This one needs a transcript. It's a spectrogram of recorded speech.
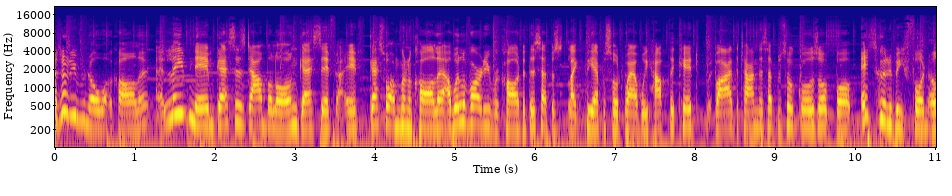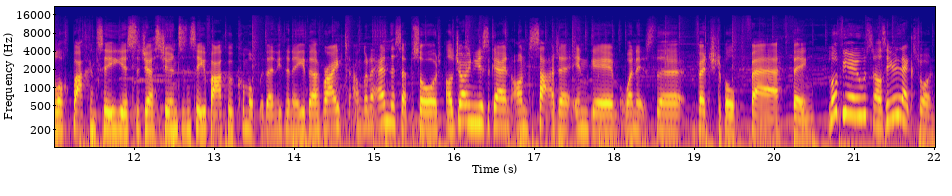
I don't even know what to call it. Uh, leave name guesses down below and guess if if guess what I'm gonna call it. I will have already recorded this episode, like the episode where we have the kid by the time this episode goes up. But it's gonna be fun to look back and see your suggestions and see if I could come up with anything either. Right, I'm gonna end this episode. I'll join you again on Saturday in game when it's the vegetable fair thing. Love yous, and I'll see you in the next one.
